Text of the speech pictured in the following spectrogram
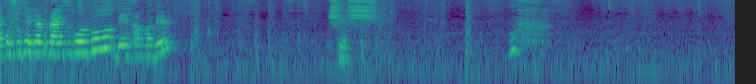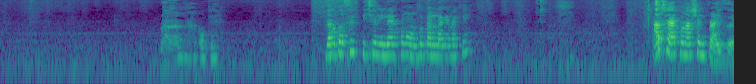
এখন শুধু এটার প্রাইস বলব দেন আমাদের শেষ। ওকে দেখো তো সিফ পিছে নিলে এখনও অন্ধকার লাগে নাকি? আচ্ছা এখন আসেন প্রাইজে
